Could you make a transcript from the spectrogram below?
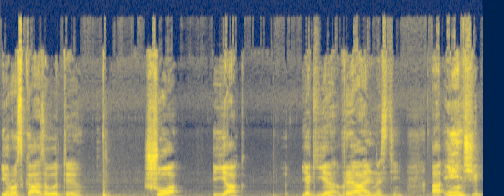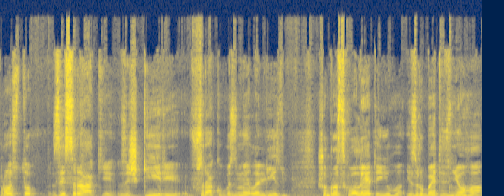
і розказувати, що і як, як є в реальності, а інші просто зі сраки, зі шкірі, в сраку без мила лізуть, щоб розхвалити його і зробити з нього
